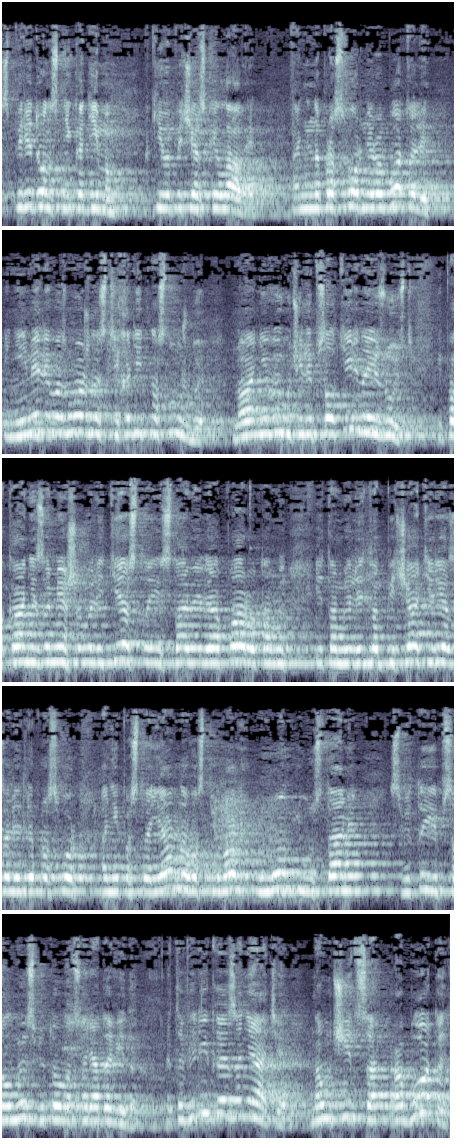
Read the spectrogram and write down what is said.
Спиридон с Никодимом в Киево-Печерской лавре. Они на просфорне работали и не имели возможности ходить на службы, но они выучили псалтирь наизусть, и пока они замешивали тесто и ставили опару там, и, и там, или там печати резали для просфор, они постоянно воспевали умом и устами святые псалмы святого царя Давида. Это великое занятие – научиться работать,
